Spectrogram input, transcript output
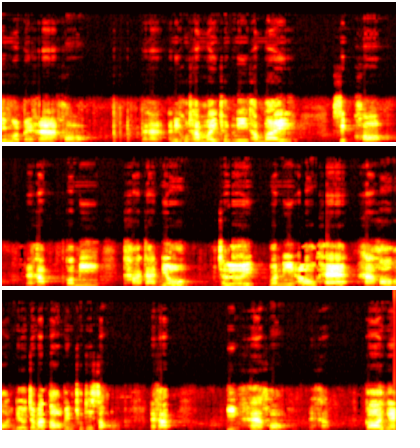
นี่หมดไปห้าข้อนะฮะอันนี้ครูทำไว้ชุดนี้ทำไว้สิบข้อนะครับ ก็มีคากาศเดี๋ยวเฉลย วันนี้เอาแค่ห้าข้อก่อน เดี๋ยวจะมาต่อเป็นชุดที่สองนะครับ อีกห้าข้อนะครับ ก็ยังไง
